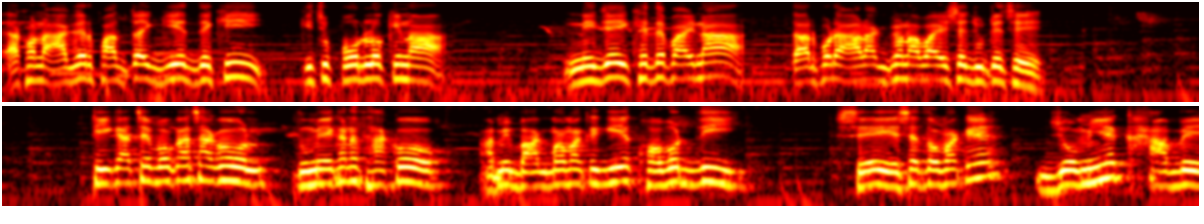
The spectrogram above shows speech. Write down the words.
এখন আগের ফাঁদটায় গিয়ে দেখি কিছু পড়ল কি না নিজেই খেতে পাই না, তারপরে আর একজন আবার এসে জুটেছে। ঠিক আছে, বোকা ছাগল, তুমি এখানে থাকো। আমি বাঘ মামাকে গিয়ে খবর দিই। সে এসে তোমাকে জমিয়ে খাবে।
